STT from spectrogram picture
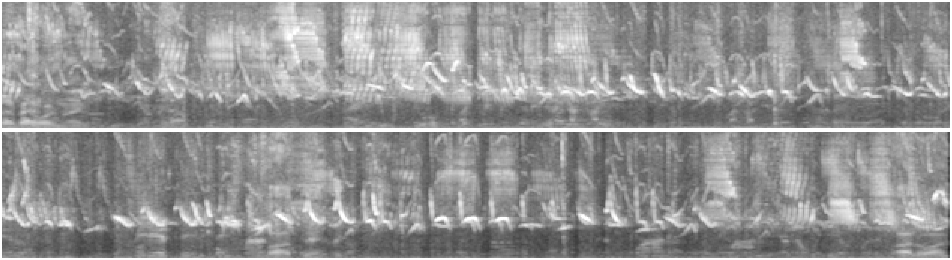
Seven. Forty-one,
